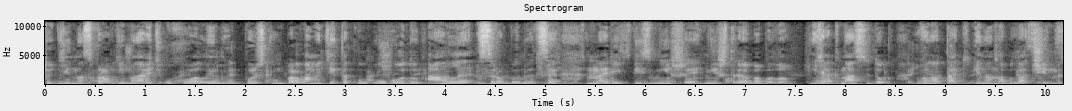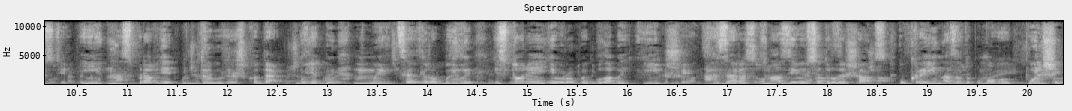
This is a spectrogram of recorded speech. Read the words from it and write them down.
Тоді насправді ми навіть ухвалили у польському парламенті таку угоду, але зробили це на рік пізніше ніж треба було. Як наслідок воно так і не набула чинності. І насправді дуже шкода. Бо якби ми це зробили, історія Європи була би іншою. А зараз у нас з'явився другий шанс. Україна за допомогою Польщі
